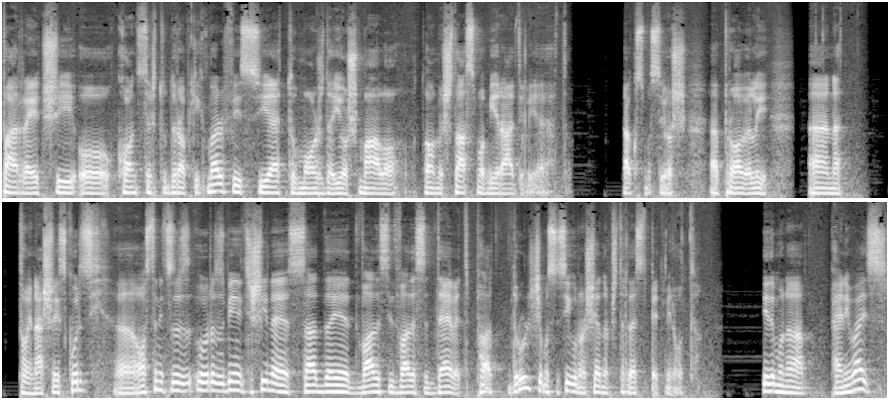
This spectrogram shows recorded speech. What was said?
par reči o koncertu Dropkick Murphys i eto možda još malo o tome šta smo mi radili eto kako smo se još a, proveli a, na toj našoj ekskurziji. E, ostanite u razbijenju tišine, sada je 20.29, pa družit ćemo se sigurno još jedno 45 minuta. Idemo na Pennywise.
